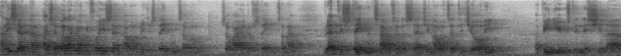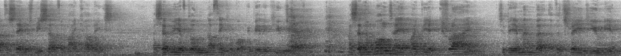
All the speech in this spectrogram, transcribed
and he said, I said, well, hang on, before you said, I want to make a statement, I want so I had a statement, and I read the statement out, and I said, you know, I said, the jury have been used in this shillard the same as myself and my colleagues. I said, we have done nothing of what we've been accused of. I said, and one day it might be a crime to be a member of a trade union.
